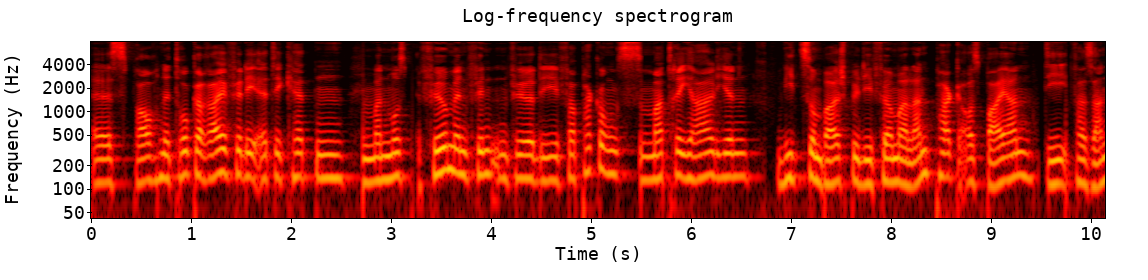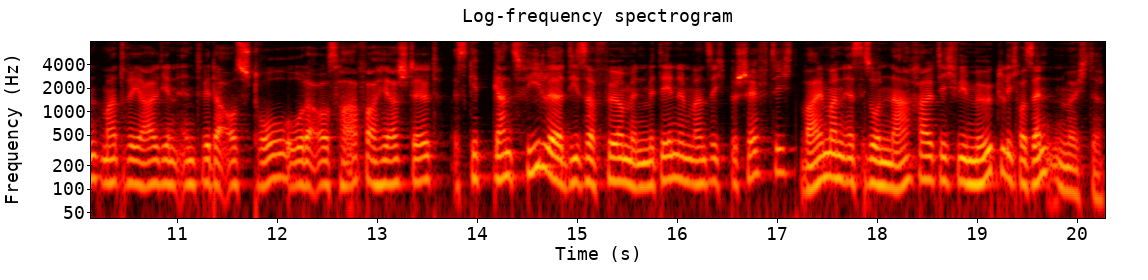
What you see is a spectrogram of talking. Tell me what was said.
Es braucht eine Druckerei für die Etiketten. Man muss Firmen finden für die Verpackungsmaterialien, wie zum Beispiel die Firma Landpack aus Bayern, die Versandmaterialien entweder aus Stroh oder aus Hafer herstellt. Es gibt ganz viele dieser Firmen, mit denen man sich beschäftigt, weil man es so nachhaltig wie möglich versenden möchte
